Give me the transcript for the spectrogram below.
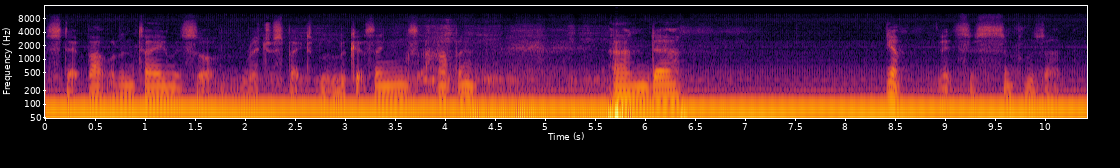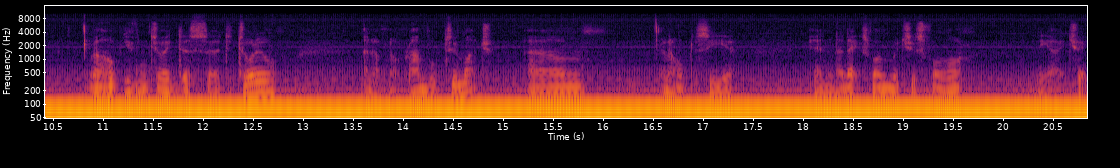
step backward in time and sort of retrospectively look at things that happen. And uh, yeah, it's as simple as that. Well, I hope you've enjoyed this uh, tutorial and I've not rambled too much um, and I hope to see you in the next one which is for the I Ching.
